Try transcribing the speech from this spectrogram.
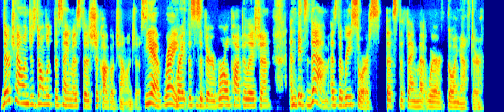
their challenges don't look the same as the Chicago challenges. Yeah, right. Right. This is a very rural population, and it's them as the resource that's the thing that we're going after.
